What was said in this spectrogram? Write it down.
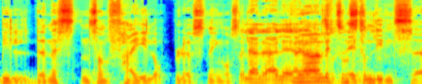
bilde, nesten sånn feil oppløsning også. Eller, eller, eller Ja, er det litt sånn, sånn- sånn linse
